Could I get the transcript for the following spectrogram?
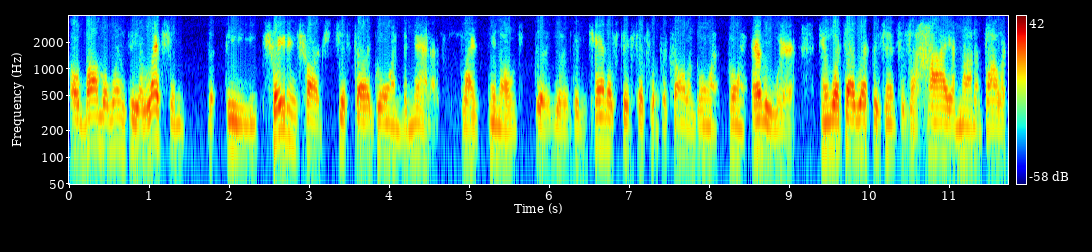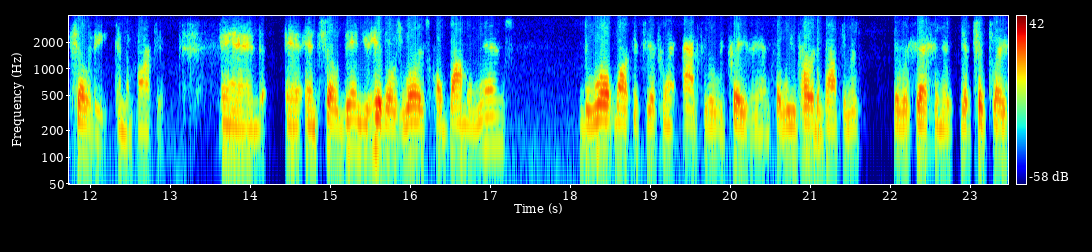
Obama wins the election, the, the trading charts just start going bananas. Like you know, the, the the candlesticks, that's what they call them, going going everywhere. And what that represents is a high amount of volatility in the market. And and, and so then you hear those words, Obama wins. The world market just went absolutely crazy. And so we've heard about the the recession that, that took place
